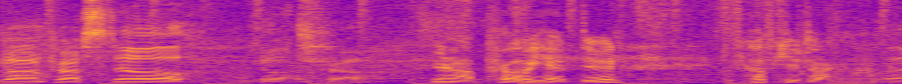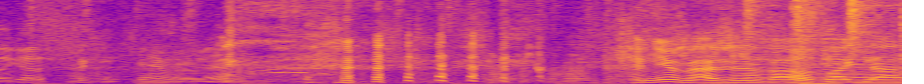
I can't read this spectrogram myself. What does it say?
going pro, still going pro. You're not pro yet, dude. What the fuck are you talking about? Well, I got a freaking camera, man. Can you imagine if I was like that?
